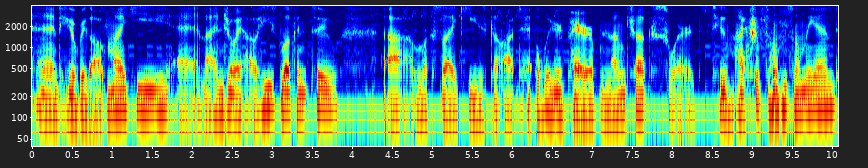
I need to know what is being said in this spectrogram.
And here we got Mikey, and I enjoy how he's looking too. Uh, looks like he's got a weird pair of nunchucks where it's two microphones on the end.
